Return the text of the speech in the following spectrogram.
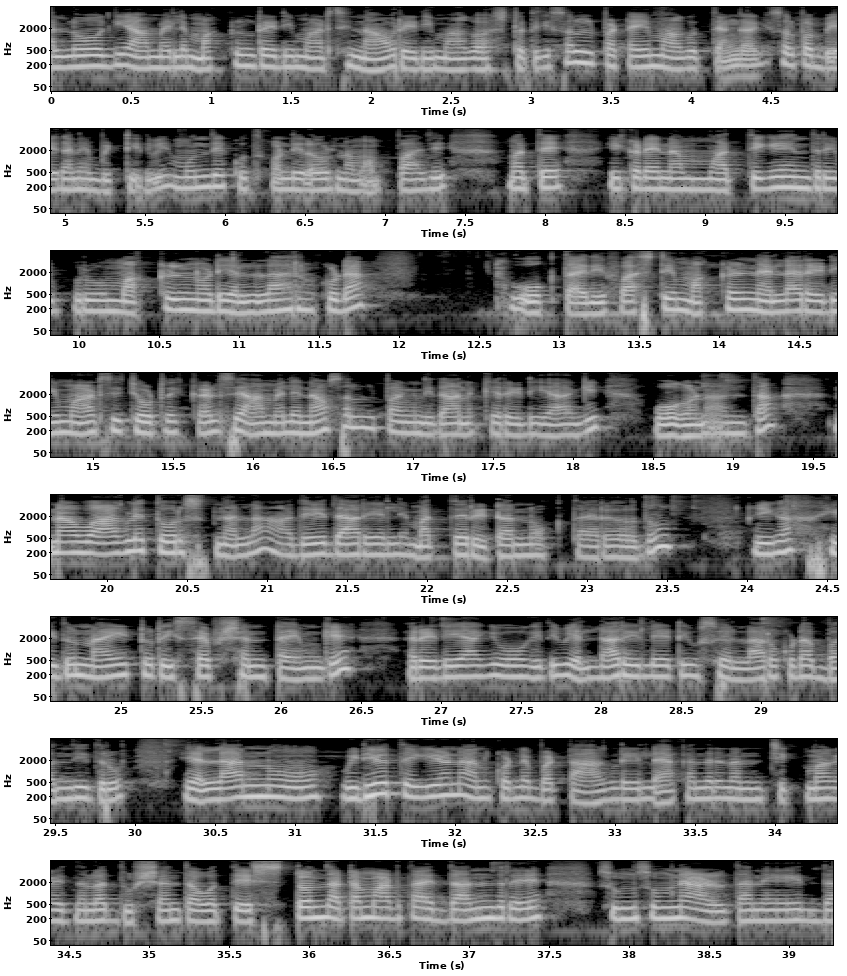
ಅಲ್ಲಿ ಹೋಗಿ ಆಮೇಲೆ ಮಕ್ಕಳನ್ನ ರೆಡಿ ಮಾಡಿಸಿ ನಾವು ರೆಡಿ ಆಗೋ ಅಷ್ಟೊತ್ತಿಗೆ ಸ್ವಲ್ಪ ಟೈಮ್ ಆಗುತ್ತೆ. ಹಂಗಾಗಿ ಸ್ವಲ್ಪ ಬೇಗನೆ ಬಿಟ್ಟಿದ್ವಿ. ಮುಂದೆ ಕೂತ್ಕೊಂಡಿರೋರು ನಮ್ಮ ಅಪ್ಪಾಜಿ, ಮತ್ತು ಈ ಕಡೆ ನಮ್ಮ ಅತ್ತಿಗೆ ಇಬ್ಬರು ಮಕ್ಕಳು ನೋಡಿ ಎಲ್ಲರೂ ಕೂಡ ಹೋಗ್ತಾ ಇದ್ದೀವಿ ಫಸ್ಟಿಗೆ ಮಕ್ಕಳನ್ನೆಲ್ಲ ರೆಡಿ ಮಾಡಿಸಿ, ಚೌಟ್ರಿಗೆ ಕಳಿಸಿ, ಆಮೇಲೆ ನಾವು ಸ್ವಲ್ಪ ನಿಧಾನಕ್ಕೆ ರೆಡಿಯಾಗಿ ಹೋಗೋಣ ಅಂತ ನಾವು ಆಗಲೇ ತೋರಿಸಿದ್ನಲ್ಲ, ಅದೇ ದಾರಿಯಲ್ಲೇ ಮತ್ತೆ ರಿಟರ್ನ್ ಹೋಗ್ತಾ ಇರೋದು. ಈಗ ಇದು ನೈಟ್ ರಿಸೆಪ್ಷನ್ ಟೈಮ್ಗೆ ರೆಡಿಯಾಗಿ ಹೋಗಿದ್ದೀವಿ ಎಲ್ಲ ರಿಲೇಟಿವ್ಸ್ ಎಲ್ಲರೂ ಕೂಡ ಬಂದಿದ್ದರು ಎಲ್ಲರೂ ವಿಡಿಯೋ ತೆಗಿಯೋಣ ಅಂದ್ಕೊಂಡೆ ಬಟ್ ಆಗಲೇ ಇಲ್ಲ. ಯಾಕಂದರೆ ನನ್ನ ಚಿಕ್ಕ ಮಗ ಇದ್ನಲ್ಲ, ದುಷ್ಯಂತ ಅವತ್ತು ಎಷ್ಟೊಂದು ಹಠ ಮಾಡ್ತಾ ಇದ್ದ. ಅಂದರೆ ಸುಮ್ಮ ಸುಮ್ಮನೆ ಅಳ್ತಾನೇ ಇದ್ದ.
